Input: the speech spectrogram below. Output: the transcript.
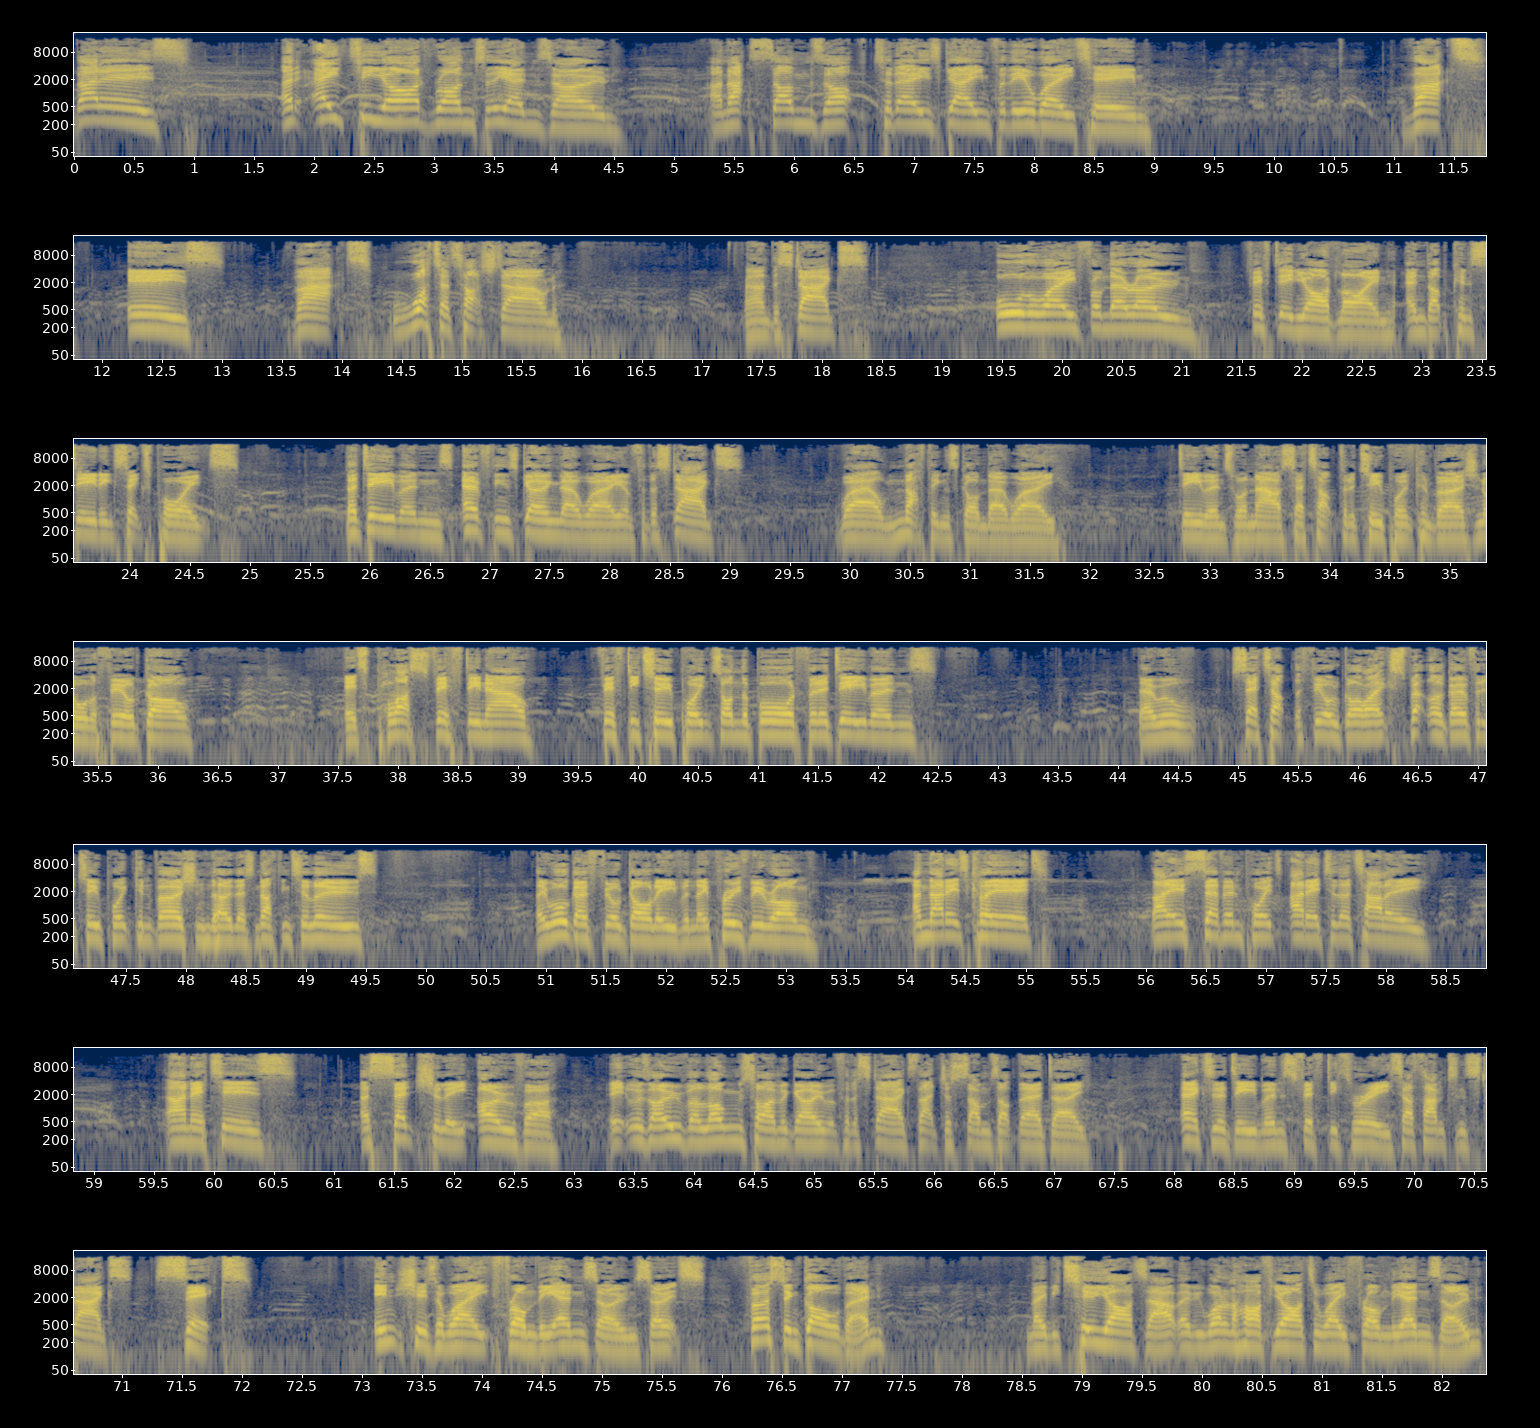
That is an 80 yard run to the end zone. And that sums up today's game for the away team. That is that. What a touchdown. And the Stags, all the way from their own 15 yard line, end up conceding six points. The Demons, everything's going their way, and for the Stags, well, nothing's gone their way. Demons will now set up for the two point conversion or the field goal. It's plus 50 now. 52 points on the board for the Demons. They will set up the field goal. I expect they'll go for the two point conversion, though. There's nothing to lose. They will go field goal even. They proved me wrong. And that is cleared. That is seven points added to the tally. And it is essentially over. It was over a long time ago, but for the Stags, that just sums up their day. Exeter Demons 53, Southampton Stags 6. Inches away from the end zone, so it's first and goal then. Maybe two yards out, maybe one and a half yards away from the end zone.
